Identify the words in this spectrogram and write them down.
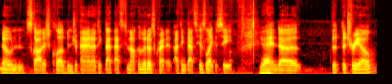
known Scottish club in Japan. I think that that's to Nakamura's credit. I think that's his legacy. Yeah. And uh, the the trio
